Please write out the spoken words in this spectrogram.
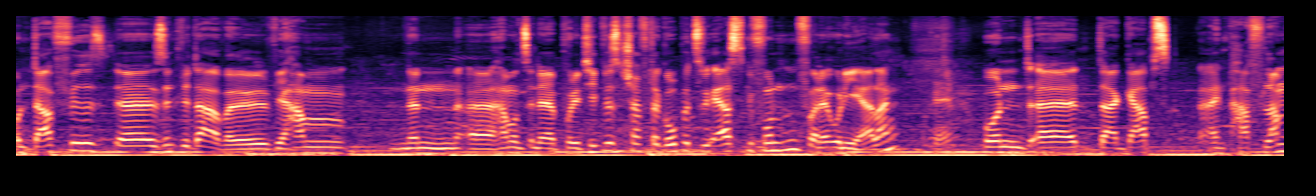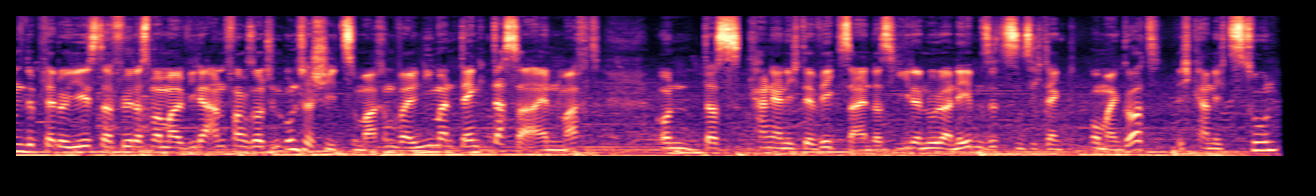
Und dafür äh, sind wir da, weil wir haben einen, äh, haben uns in der Politikwissenschaftlergruppe zuerst gefunden von der Uni Erlangen. Okay. Und äh, da gab es ein paar flammende Plädoyers dafür, dass man mal wieder anfangen sollte, einen Unterschied zu machen, weil niemand denkt, dass er einen macht. Und das kann ja nicht der Weg sein, dass jeder nur daneben sitzt und sich denkt, oh mein Gott, ich kann nichts tun.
